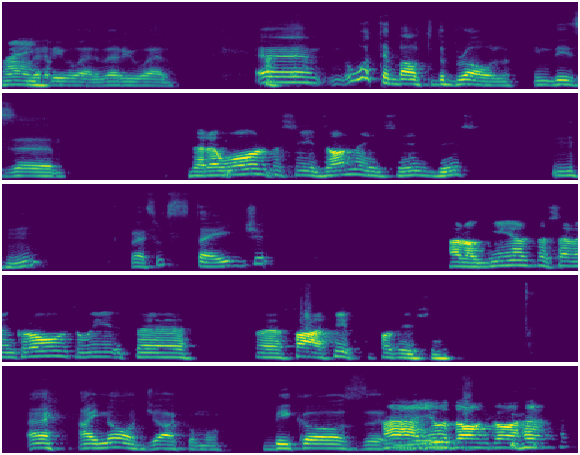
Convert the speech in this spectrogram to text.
great. Very well, very well. Um, what about the brawl in this? Uh, The reward season is, is this. Mm-hmm. result stage? Hello, geared seven crowns with uh, uh, five, fifth position. Eh, I know Giacomo because uh, Ah, you don't go.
